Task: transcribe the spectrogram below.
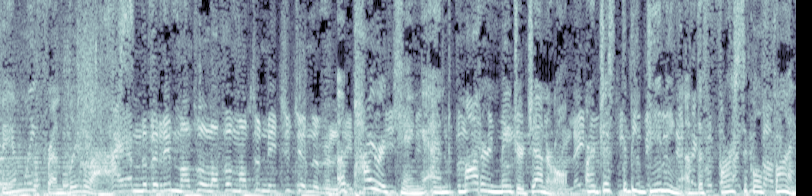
family-friendly laughs. I am the very model of a modern Major General. A Pirate King and modern Major General are just the beginning of the farcical fun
